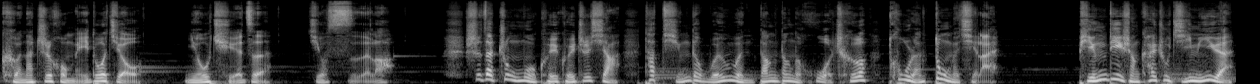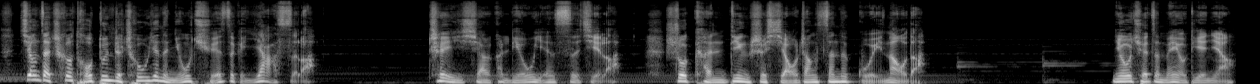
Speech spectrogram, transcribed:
可那之后没多久，牛瘸子就死了，是在众目睽睽之下，他停得稳稳当当的货车突然动了起来。平地上开出几米远，将在车头蹲着抽烟的牛瘸子给压死了。这一下可流言四起了，说肯定是小张三的鬼闹的。牛瘸子没有爹娘，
